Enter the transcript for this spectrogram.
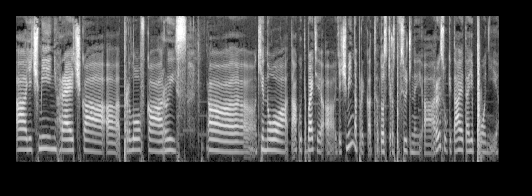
ячмінь, гречка, перловка, рис, кіноа. Так, у Тибеті ячмінь, наприклад, досить розповсюджений рис у Китаї та Японії.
